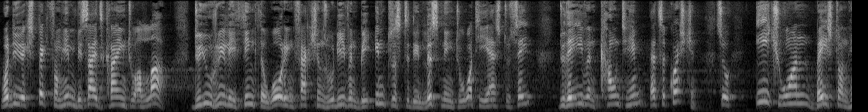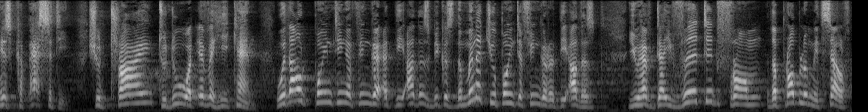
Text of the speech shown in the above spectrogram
What do you expect from him besides crying to Allah? Do you really think the warring factions would even be interested in listening to what he has to say? Do they even count him? That's a question. So each one based on his capacity should try to do whatever he can without pointing a finger at the others because the minute you point a finger at the others, you have diverted from the problem itself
